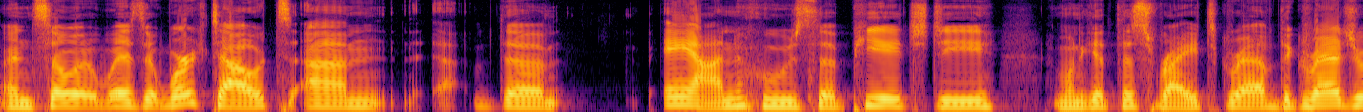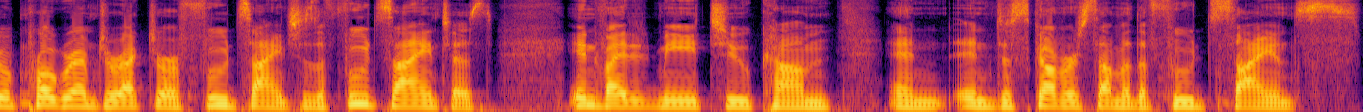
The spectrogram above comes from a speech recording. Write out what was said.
and so it, as it worked out, um, the Anne, who's the PhD, I want to get this right, gra- the graduate program director of food science, she's a food scientist, invited me to come and, and discover some of the food science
